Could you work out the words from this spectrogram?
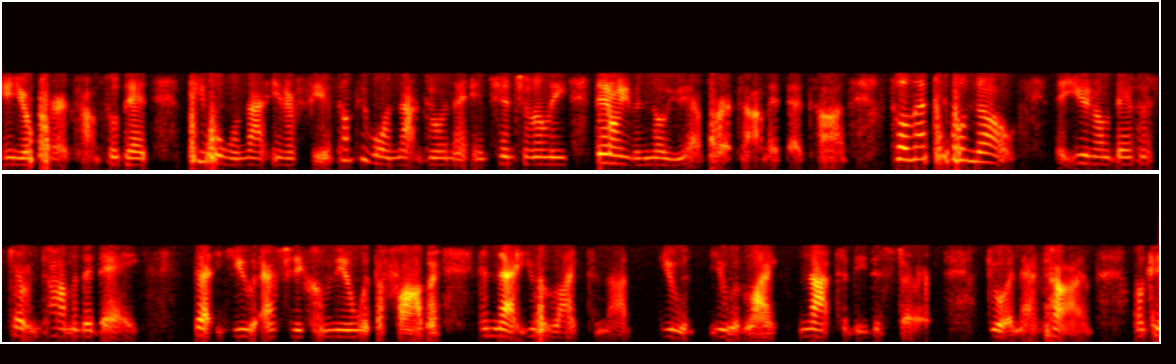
in your prayer time so that people will not interfere. Some people are not doing that intentionally. They don't even know you have prayer time at that time. So let people know that you know there's a certain time of the day that you actually commune with the Father and that you would like to not you would you would like not to be disturbed during that time. Okay,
